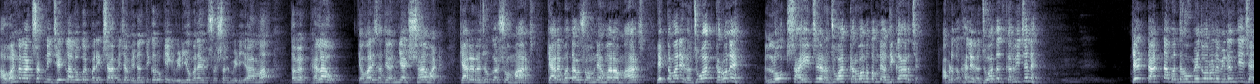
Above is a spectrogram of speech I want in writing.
આ વન રક્ષકની જેટલા લોકોએ પરીક્ષા આપી છે, વિનંતી કરું કે એક વીડિયો બનાવીને સોશિયલ મીડિયામાં તમે ફેલાવો. કે અમારી સાથે અન્યાય શા માટે? ક્યારે રજૂ કરશો માર્ક્સ ક્યારે બતાવશો અમને અમારા માર્ક્સ એક તમારી રજૂઆત કરો ને. લોકશાહી છે, રજૂઆત કરવાનો તમને અધિકાર છે. આપણે તો ખાલી રજૂઆત જ કરવી છે ને. ટેટ ટાટના બધા ઉમેદવારોને વિનંતી છે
